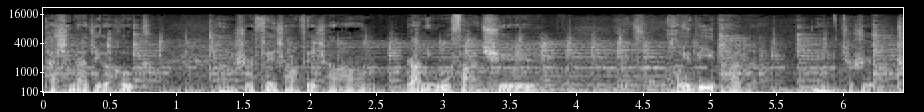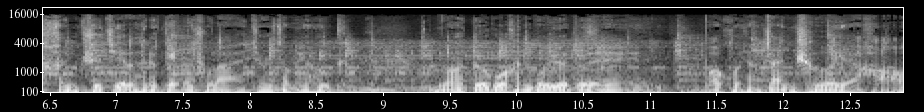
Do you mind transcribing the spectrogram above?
它现在这个 hook 是非常非常让你无法去回避它的，嗯。就是很直接的，它就给了出来，就是这么一个 hook。你要德国很多乐队，包括像战车也好，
